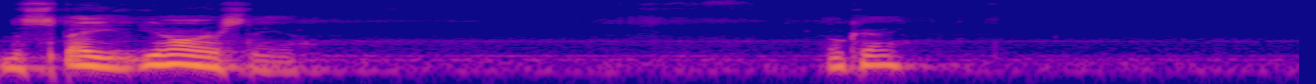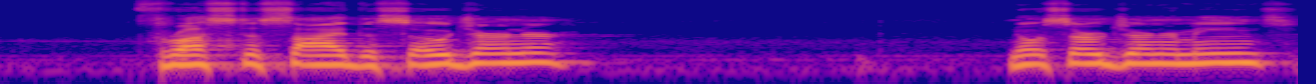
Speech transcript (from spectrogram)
the space. You don't understand. Okay. Thrust aside the sojourner. You know what sojourner means?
